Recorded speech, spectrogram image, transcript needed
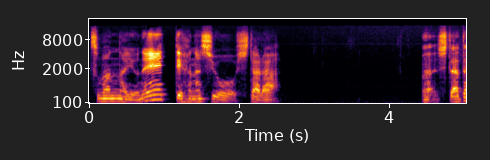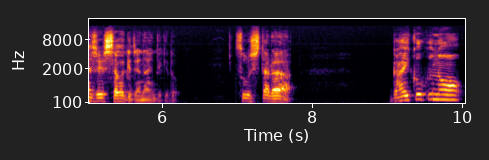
つまんないよねって話をしたらあして私がしたわけじゃないんだけどそうしたら外国の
